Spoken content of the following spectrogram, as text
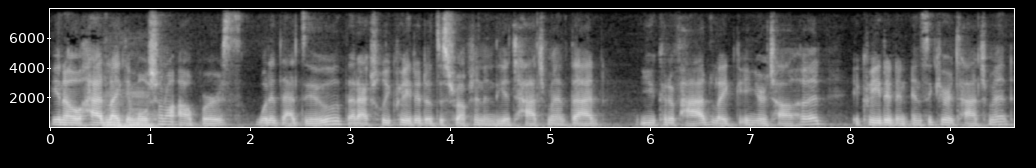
you know, had like mm-hmm. emotional outbursts. What did that do? That actually created a disruption in the attachment that you could have had like in your childhood. It created an insecure attachment.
